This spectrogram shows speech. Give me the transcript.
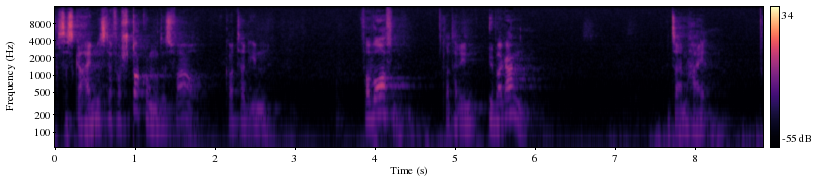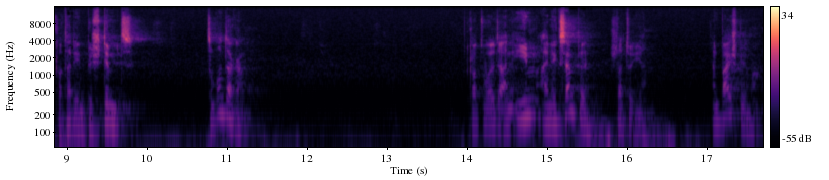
Das ist das Geheimnis der Verstockung des Pharao. Gott hat ihn verworfen. Gott hat ihn übergangen mit seinem Heil. Gott hat ihn bestimmt zum Untergang. Gott wollte an ihm ein Exempel statuieren, ein Beispiel machen.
